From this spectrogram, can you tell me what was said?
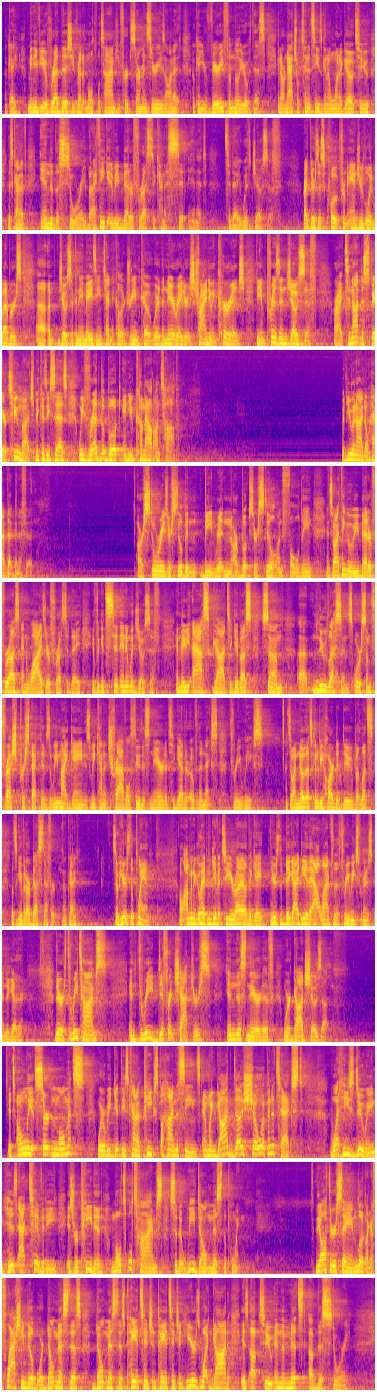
Okay? Many of you have read this, you've read it multiple times, you've heard sermon series on it. Okay, you're very familiar with this. And our natural tendency is going to want to go to this kind of end of the story. But I think it'd be better for us to kind of sit in it today with Joseph. Right, there's this quote from Andrew Lloyd Webber's uh, Joseph in the Amazing Technicolor Dreamcoat, where the narrator is trying to encourage the imprisoned Joseph, all right, to not despair too much because he says, We've read the book and you come out on top. But you and I don't have that benefit. Our stories are still been, being written, our books are still unfolding. And so I think it would be better for us and wiser for us today if we could sit in it with Joseph and maybe ask God to give us some uh, new lessons or some fresh perspectives that we might gain as we kind of travel through this narrative together over the next three weeks. And so I know that's going to be hard to do, but let's, let's give it our best effort, okay? So here's the plan. I'm going to go ahead and give it to you right out of the gate. Here's the big idea, the outline for the three weeks we're going to spend together. There are three times in three different chapters in this narrative where God shows up. It's only at certain moments where we get these kind of peeks behind the scenes. And when God does show up in a text, what he's doing, his activity, is repeated multiple times so that we don't miss the point. The author is saying, look, like a flashing billboard, don't miss this, don't miss this, pay attention, pay attention. Here's what God is up to in the midst of this story.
